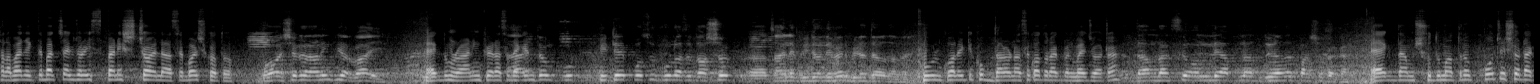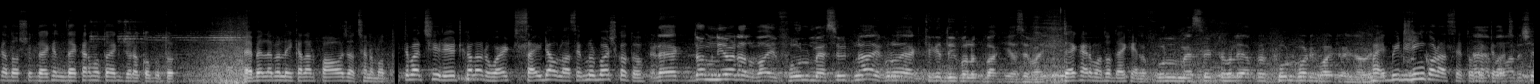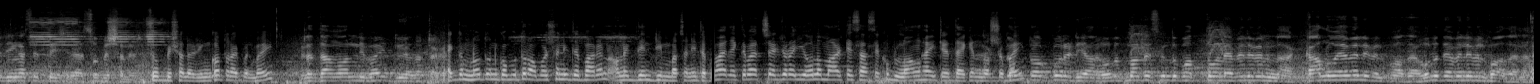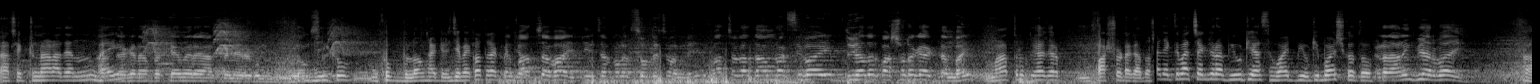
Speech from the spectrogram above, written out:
তাহলে ভাই দেখতে পাচ্ছি একজন স্প্যানিশ চয়লা আছে। বয়স কত? বয়স এটা রানিং পিয়ার ভাই। একদম রানিং পেয়ার আছে দেখেন। একদম পিঠে প্রচুর ফুল আছে। দর্শক চাইলে ভিডিও নেবেন ভিডিও দেওয়া যাবে। ফুল কোয়ালিটি খুব দারুণ আছে। কত রাখবেন ভাই জোয়াটা দাম রাখছি অনলি আপনার দুই হাজার পাঁচশো টাকা। একদম শুধুমাত্র পঁচিশশো টাকা দর্শক দেখেন দেখার মতো এক জোড়া কবুতর। অ্যাভেলেবেল এই কালার পাওয়া যাচ্ছে না দেখতে পাচ্ছি red colour white side owl আছে। এগুলোর বয়স কত? এটা একদম নিউ অ্যাডাল ভাই ফুল ম্যাসুইট না এগুলো এক থেকে দুই পালক বাকি আছে ভাই। দেখার মতো দেখেন। ফুল ম্যাসুইট হলে আপনার ফুল বডি হোয়াইট হয়ে যাবে। ভাই বিড রিং করা আছে তো হ্যাঁ দেখতে পাচ্ছি। বাংলাদেশের রিং আছে তেইশ চব্বিশ সালের। চব্বিশ সালের রিং কত রাখবেন ভাই? এটার দাম অনলি ভাই দুই হাজার টাকা। একদম নতুন কবুতর অবশ্যই নিতে পারেন অনেক দিন ডিম বাচ্চা নিতে ভাই দেখতে পাচ্ছি একজোড়া ইয়েলো মার্টিস আছে খুব লং হাইটের দেখেন দর্শক ভাই। টপ কোয়ালিটি আর হলুদ মাল্টেস কিন্তু বর্তমানে অ্যাভেলেবেল না। কালো অ্যাভেলেবেল পাওয়া যায় হলুদ অ্যাভেলেবেল পাওয়া যায় না। আচ্ছা একটু নাড়া দেন ভাই। দেখেন আপনার ক্যামেরায় আসবেন এরকম লং জি খুব খুব লং হাইটের যে ভাই কত রাখবেন? বাচ্চা ভাই তিন চার পালক চলতে চললে বাচ্চাটার দাম রাখছি ভাই দুই হাজার পাঁচশো টাকা একদম ভাই। মাত্র দুই হাজার পাঁচশো টাকা। দশ দেখতে পাচ্ছি একজোড়া বিউটি আছে হোয়াইট বিউটি বয়স কত? এটা রানিং বিয়ার ভাই।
